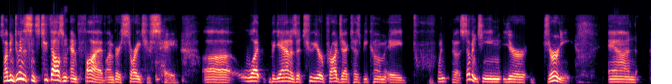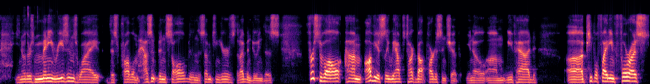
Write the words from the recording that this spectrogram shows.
so I've been doing this since 2005. I'm very sorry to say. Uh, what began as a two-year project has become a 17 uh, year journey. And you know, there's many reasons why this problem hasn't been solved in the 17 years that I've been doing this. First of all, um, obviously, we have to talk about partisanship. You know, um, we've had uh, people fighting for us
